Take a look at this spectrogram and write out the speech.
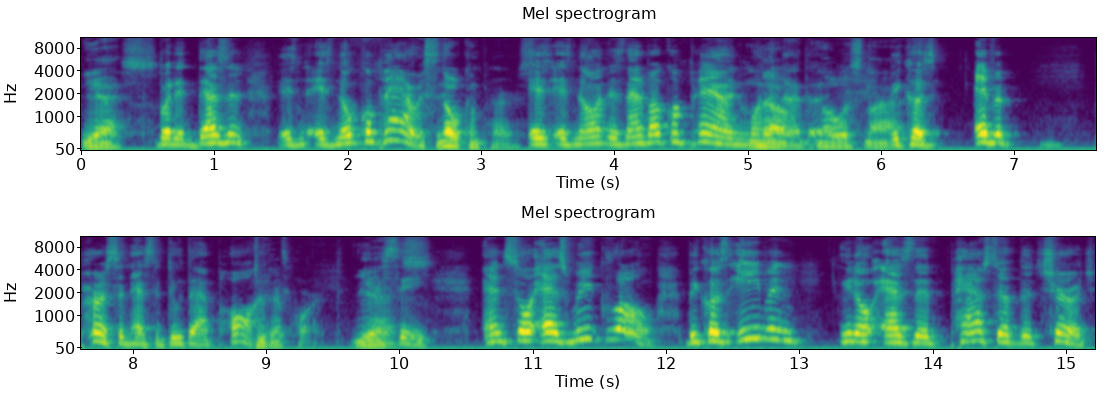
Yes. but it doesn't it's, it's no comparison No comparison. it's, it's not. It's not about comparing one No, another. no, it's not. Because every person has to do that part. Do that part. Yes. You see, and so as we grow, because even you know, as the pastor of the church,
